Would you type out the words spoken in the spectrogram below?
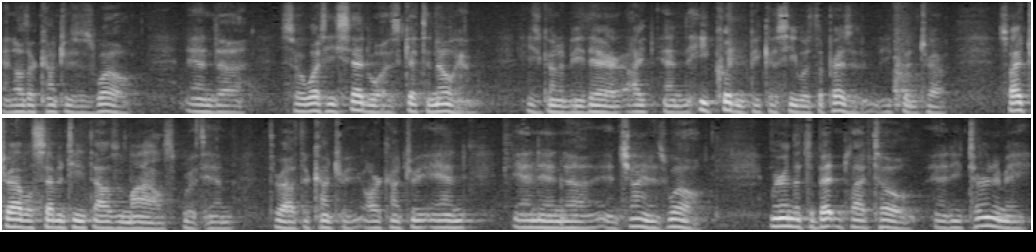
and other countries as well. And uh, so what he said was, get to know him he's going to be there. I, and he couldn't because he was the president. He couldn't travel. So I traveled 17,000 miles with him throughout the country, our country, and, and in, uh, in China as well. We were in the Tibetan Plateau, and he turned to me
